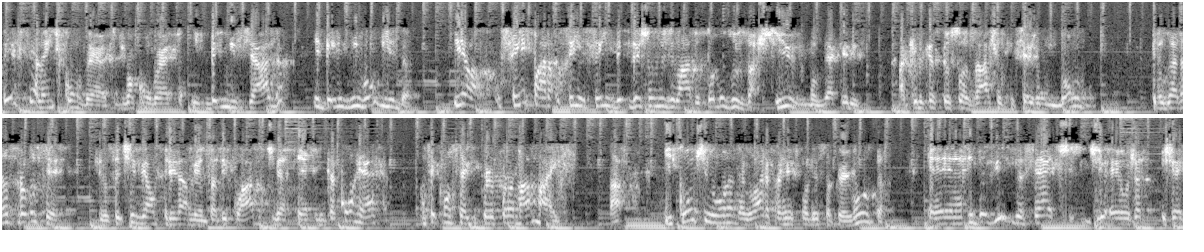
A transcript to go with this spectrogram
excelente conversa, de uma conversa bem iniciada e bem desenvolvida. E ó, sem, para, sem, sem deixando de lado todos os achismos, né, aqueles, aquilo que as pessoas acham que seja um dom, eu garanto para você, se você tiver um treinamento adequado, tiver a técnica correta, você consegue performar mais. Tá? E continuando agora para responder essa pergunta, é, em 2017 eu já, já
